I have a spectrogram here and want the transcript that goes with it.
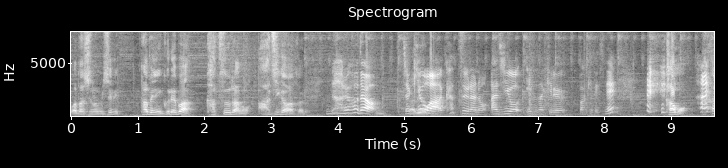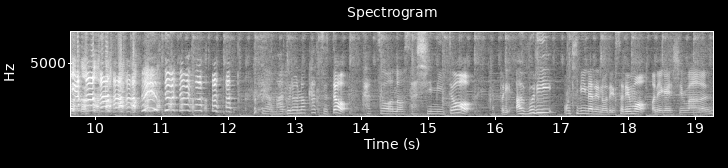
私の店に食べに来れば勝浦の味がわかる。なるほど。じゃあ今日は勝浦の味をいただけるわけですね。かも。ではマグロのカツとカツオの刺身とやっぱり炙りも気になるのでそれもお願いします。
